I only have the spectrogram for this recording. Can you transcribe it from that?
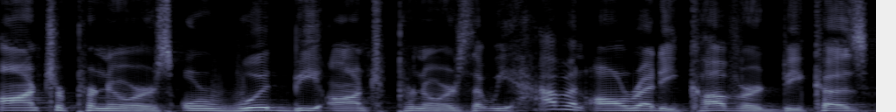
entrepreneurs or would be entrepreneurs that we haven't already covered? Because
